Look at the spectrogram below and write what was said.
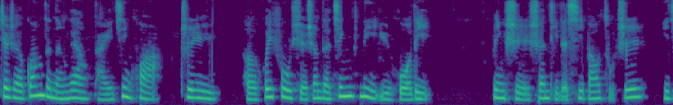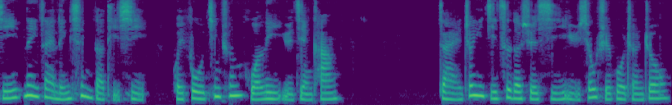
借着光的能量来净化、治愈和恢复学生的精力与活力。并使身体的细胞组织以及内在灵性的体系恢复青春活力与健康。在这一级次的学习与修持过程中，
